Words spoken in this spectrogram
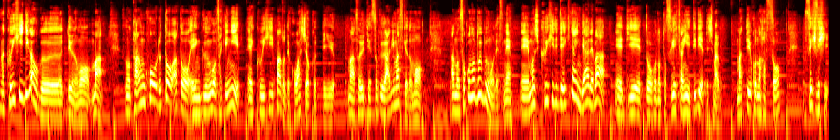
まあ、クイヒーディガホグっていうのも、まあ、そのタウンホールと、あと援軍を先に、えクイヒーパートで壊しておくっていう、まあ、そういう鉄則がありますけども、あの、そこの部分をですね、えー、もしクイヒでできないんであれば、えー、えー、と、この突撃艦 ET でやってしまう。まあ、っていうこの発想、ぜひぜひ、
